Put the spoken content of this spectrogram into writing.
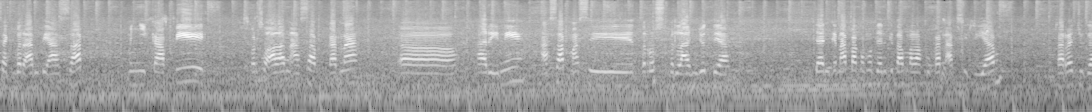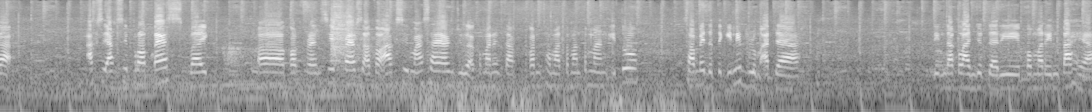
Sekber Anti Asap menyikapi persoalan asap karena eh, hari ini asap masih terus berlanjut ya. Dan kenapa kemudian kita melakukan aksi diam? Karena juga aksi-aksi protes baik eh, konferensi pers atau aksi massa yang juga kemarin dilakukan sama teman-teman itu sampai detik ini belum ada tindak lanjut dari pemerintah ya.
